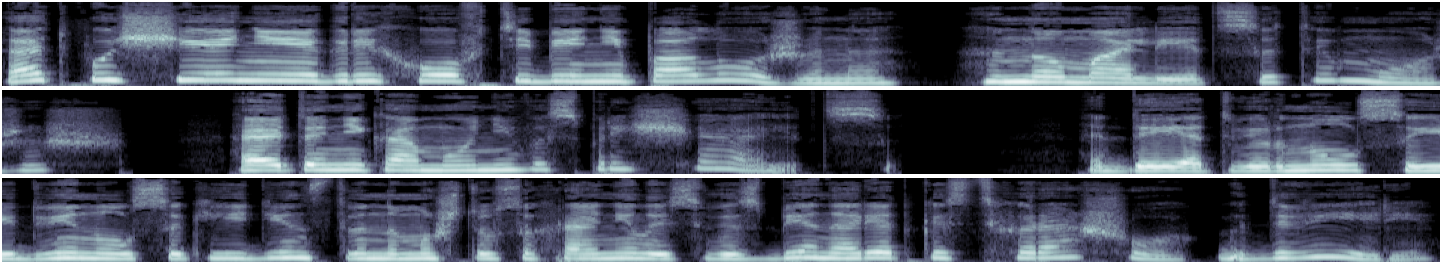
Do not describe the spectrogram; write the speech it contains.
«Отпущение грехов тебе не положено, но молиться ты можешь. Это никому не воспрещается. Дэй отвернулся и двинулся к единственному, что сохранилось в избе, на редкость хорошо, к двери.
